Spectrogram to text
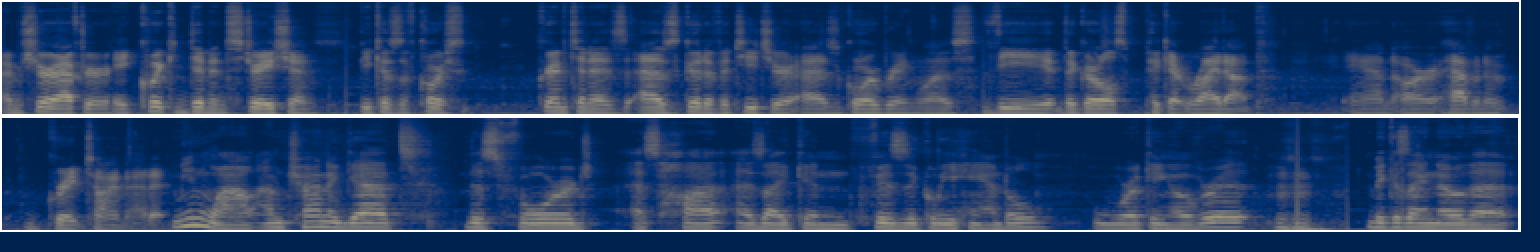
I'm sure after a quick demonstration, because of course Grimton is as good of a teacher as Gorbring was, the the girls pick it right up and are having a great time at it. Meanwhile, I'm trying to get this forge as hot as I can physically handle working over it because I know that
